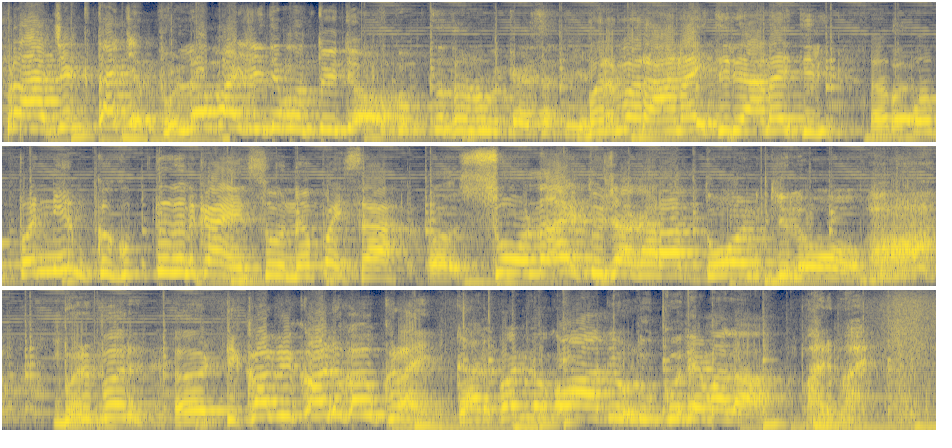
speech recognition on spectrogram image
प्राजक्ताची फुलं पाहिजे ते म्हणतोय ते गुप्तधन हुडकायसाठी. बरं बरं आणायची रे आणायची रे. अ, प- पण नेमकं गुप्तधन काय आहे? सोनं पैसा? अ, सोनं आहे तुझ्या घरात दोन किलो. हा? बरं बरं. अ, टिका बिका का उकराय? गडबड नको आधी हुडकू दे मला. बरं बरं.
